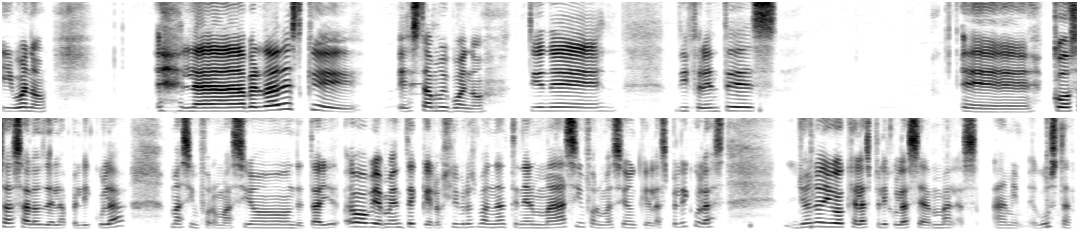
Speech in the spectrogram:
Y bueno, la verdad es que está muy bueno. Tiene diferentes eh, cosas a los de la película, más información, detalles. Obviamente que los libros van a tener más información que las películas. Yo no digo que las películas sean malas, a mí me gustan.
